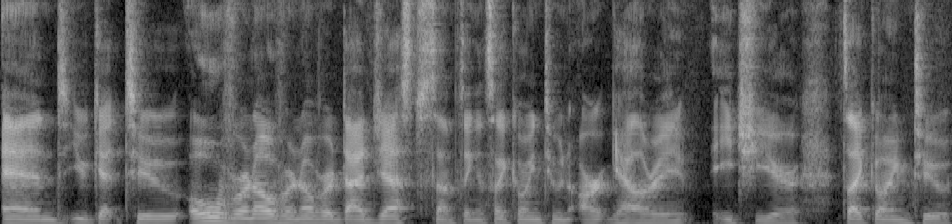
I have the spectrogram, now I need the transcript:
and you get to over and over and over digest something. It's like going to an art gallery each year. It's like going to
